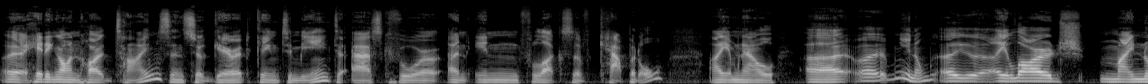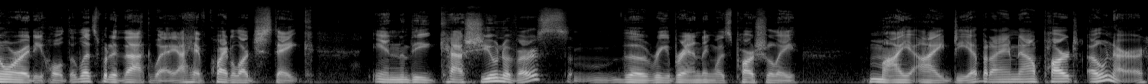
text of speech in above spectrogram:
uh, hitting on hard times, and so Garrett came to me to ask for an influx of capital. I am now, uh, uh, you know, a, a large minority holder. Let's put it that way. I have quite a large stake in the Cash Universe. The rebranding was partially my idea, but I am now part owner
